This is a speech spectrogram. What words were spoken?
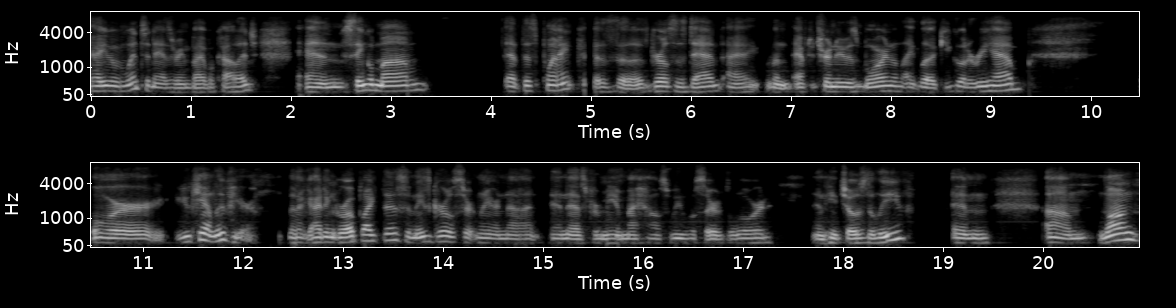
I even went to Nazarene Bible College, and single mom at this point because the uh, girl's dad. I when after Trinity was born, I'm like, look, you go to rehab, or you can't live here. Like I didn't grow up like this, and these girls certainly are not. And as for me and my house, we will serve the Lord. And he chose to leave. And um, long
